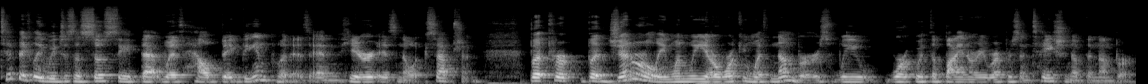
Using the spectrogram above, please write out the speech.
Typically, we just associate that with how big the input is, and here is no exception. But, per, but generally, when we are working with numbers, we work with the binary representation of the number.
